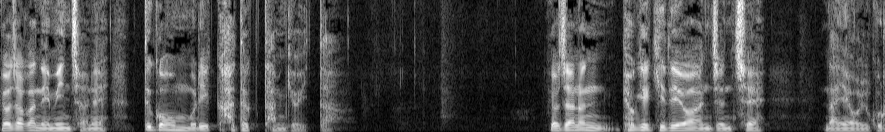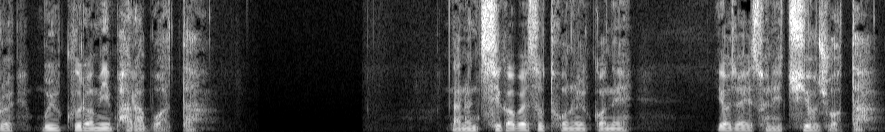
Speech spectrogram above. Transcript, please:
여자가 내민 잔에 뜨거운 물이 가득 담겨 있다. 여자는 벽에 기대어 앉은 채 나의 얼굴을 물끄러미 바라보았다. 나는 지갑에서 돈을 꺼내 여자의 손에 쥐어주었다.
